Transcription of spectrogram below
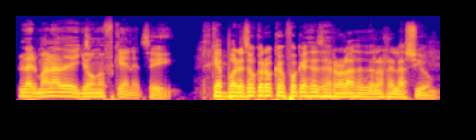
la hermana de John F. Kennedy. Sí. Que por eso creo que fue que se cerró la, la relación.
